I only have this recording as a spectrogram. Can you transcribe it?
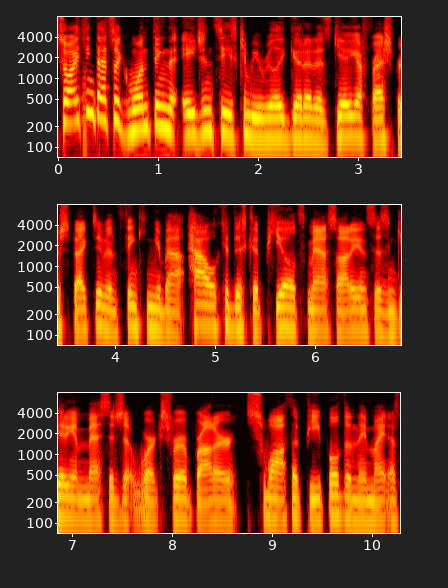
So I think that's like one thing that agencies can be really good at is getting a fresh perspective and thinking about how could this appeal to mass audiences and getting a message that works for a broader swath of people than they might have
